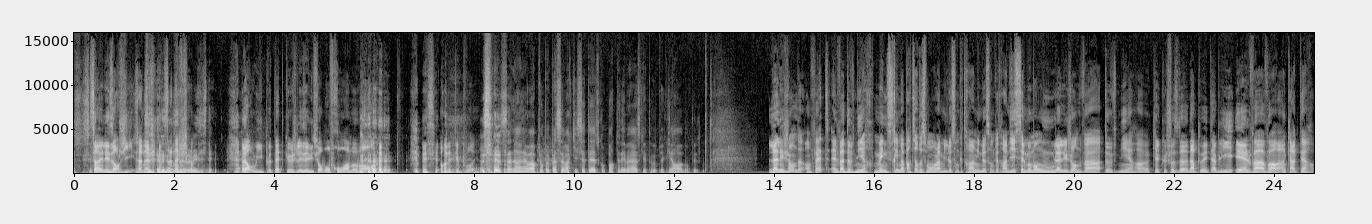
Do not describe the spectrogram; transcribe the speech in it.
ça pas- et les orgies, ça n'a ça n'a ça n'a jamais. jamais existé. Alors, oui, peut-être que je les ai eus sur mon front à un moment, mais on était bourrés. ça ça n'a rien à voir. Puis on peut pas savoir qui c'était, parce qu'on portait des masques et tout, puis avec les robes en plus. La légende, en fait, elle va devenir mainstream à partir de ce moment-là, 1280-1290. C'est le moment où la légende va devenir euh, quelque chose d'un peu établi et elle va avoir un caractère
